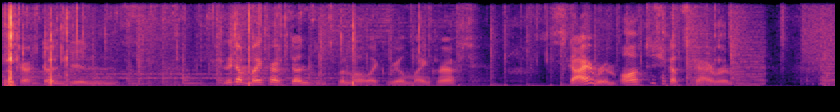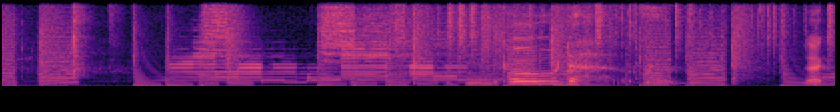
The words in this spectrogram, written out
Minecraft Dungeons. They got Minecraft Dungeons, but not like real Minecraft. Skyrim? I'll have to check out Skyrim. Redeem the code. Next.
